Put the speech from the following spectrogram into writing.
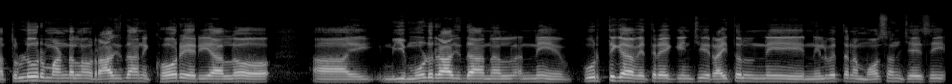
తుళ్ళూరు మండలం రాజధాని కోర్ ఏరియాలో ఈ- మూడు రాజధానులని పూర్తిగా వ్యతిరేకించి రైతుల్ని నిలువెత్తన మోసం చేసి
